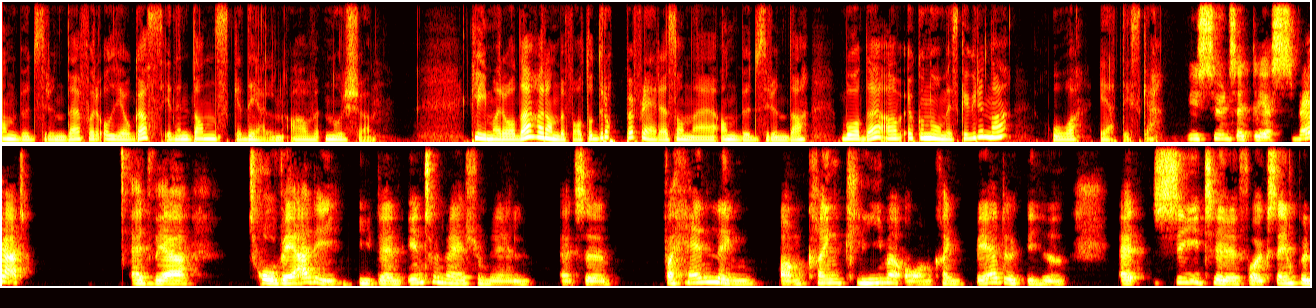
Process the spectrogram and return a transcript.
anbudsrunde for olje og gass i den danske delen av Nordsjøen. Klimarådet har anbefalt å droppe flere sånne anbudsrunder, både av økonomiske grunner og etiske. Vi synes, at det er svært at være troværdig i den internationale altså forhandling omkring klima og omkring bæredygtighed, at sige til for eksempel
